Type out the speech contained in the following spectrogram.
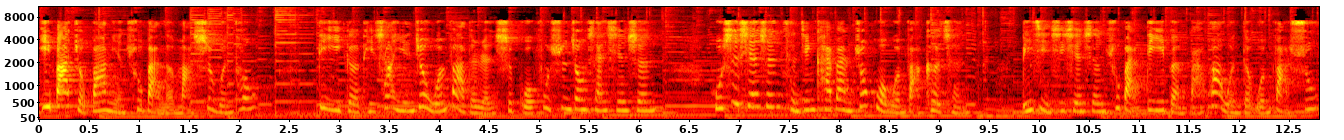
一八九八年出版了《马氏文通》，第一个提倡研究文法的人是国父孙中山先生。胡适先生曾经开办中国文法课程。李锦熙先生出版第一本白话文的文法书。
